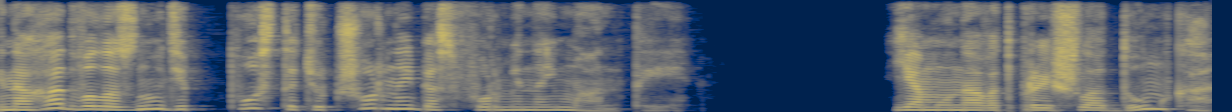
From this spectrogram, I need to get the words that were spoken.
і нагадвала знудзі постаць у чорнай бясформенай мантыі. Яму нават прыйшла думка,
